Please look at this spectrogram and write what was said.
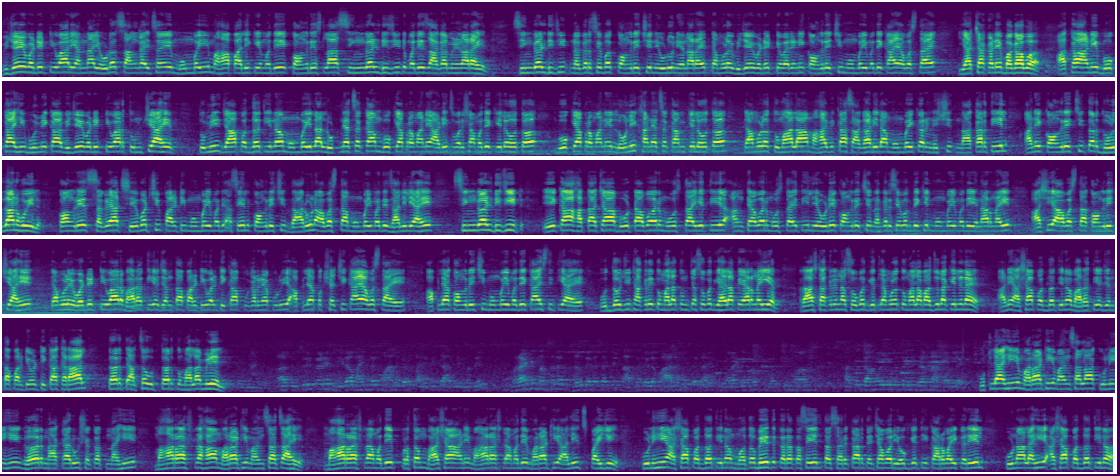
विजय वडेट्टीवार यांना एवढंच सांगायचं आहे मुंबई महापालिकेमध्ये काँग्रेसला सिंगल डिजिटमध्ये जागा मिळणार आहेत. सिंगल डिजिट नगरसेवक काँग्रेसचे निवडून येणार आहेत. त्यामुळे विजय वडेट्टीवार यांनी काँग्रेसची मुंबईमध्ये काय अवस्था आहे याच्याकडे बघावं. आका आणि बोका ही भूमिका विजय वडेट्टीवार तुमची आहेत. तुम्ही ज्या पद्धतीनं मुंबईला लुटण्याचं काम बोक्याप्रमाणे अडीच वर्षामध्ये केलं होतं बोक्याप्रमाणे लोणी खाण्याचं काम केलं होतं. त्यामुळं तुम्हाला महाविकास आघाडीला मुंबईकर निश्चित नाकारतील आणि काँग्रेसची तर धुळदाण होईल. काँग्रेस सगळ्यात शेवटची पार्टी मुंबईमध्ये असेल. काँग्रेसची दारुण अवस्था मुंबईमध्ये झालेली आहे. सिंगल डिजिट एका हाताच्या बोटावर मोजता येतील अंगठ्यावर मोजता येतील. एवढे काँग्रेसचे नगरसेवक देखील मुंबईमध्ये येणार नाहीत. अशी अवस्था काँग्रेसची आहे. त्यामुळे वडेट्टीवार भारतीय जनता पार्टीवर टीका करण्यापूर्वी आपल्या पक्षाची काय अवस्था आहे? आपल्या काँग्रेसची मुंबईमध्ये काय स्थिती आहे? उद्धवजी ठाकरे तुम्हाला तुमच्यासोबत घ्यायला तयार नाही आहेत राज ठाकरेंना सोबत घेतल्यामुळे तुम्हाला बाजूला केलेलं आहे. आणि अशा पद्धतीनं भारतीय जनता पार्टीवर टीका कराल तर त्याचं उत्तर तुम्हाला मिळेल. कुठल्याही मराठी माणसाला कुणीही घर नाकारू शकत नाही. महाराष्ट्र हा मराठी माणसाचा आहे. महाराष्ट्रामध्ये प्रथम भाषा आणि महाराष्ट्रामध्ये मराठी आलीच पाहिजे. कुणीही अशा पद्धतीनं मतभेद करत असेल तर सरकार त्याच्यावर योग्य ती कारवाई करेल. कुणालाही अशा पद्धतीनं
